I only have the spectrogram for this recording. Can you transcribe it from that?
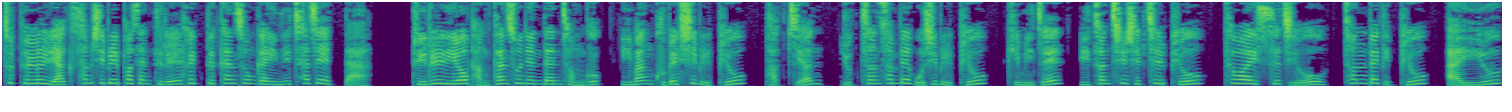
투표율 약 31%를 획득한 송가인이 차지했다. 뒤를 이어 방탄소년단 전국 2911표, 박지연 6351표, 김희재 2077표, 트와이스 지오 1102표, 아이유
